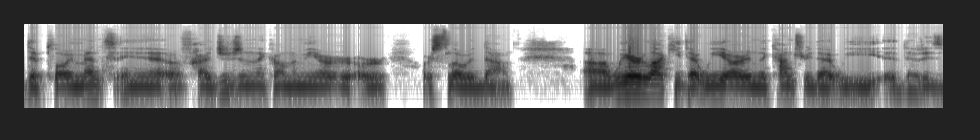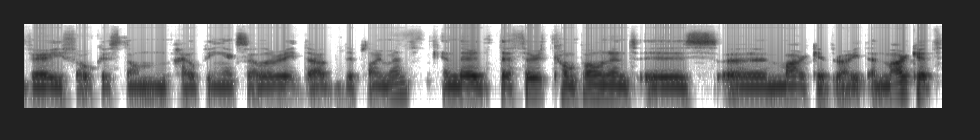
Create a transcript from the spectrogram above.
deployment uh, of hydrogen economy or, or or slow it down. Uh, we are lucky that we are in the country that we that is very focused on helping accelerate that deployment. And the, the third component is uh, market, right? And market,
